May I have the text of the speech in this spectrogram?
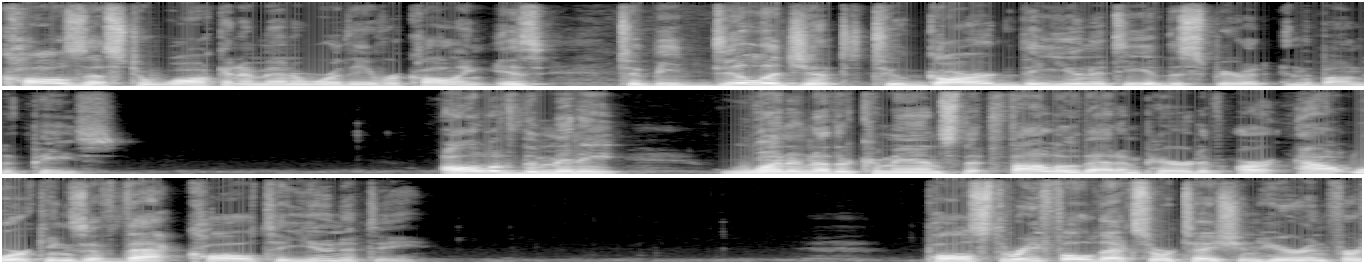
calls us to walk in a manner worthy of our calling, is to be diligent to guard the unity of the Spirit in the bond of peace. All of the many one another commands that follow that imperative are outworkings of that call to unity. Paul's threefold exhortation here in 1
